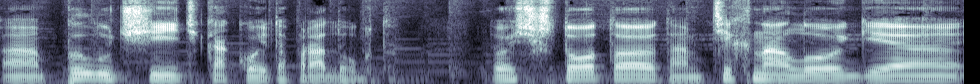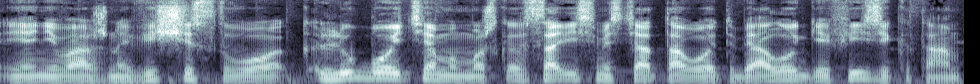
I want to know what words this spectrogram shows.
а, получить какой-то продукт. То есть что-то, там, технология, я неважно, вещество, к- любой темы, может, в зависимости от того, это биология, физика, там,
